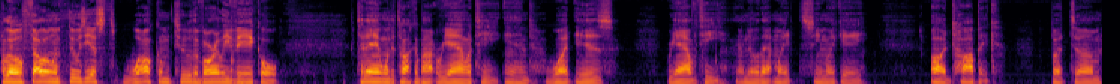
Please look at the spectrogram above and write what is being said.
Hello, fellow enthusiasts. Welcome to the Varley vehicle. Today, I want to talk about reality and what is reality. I know that might seem like a odd topic, but um,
